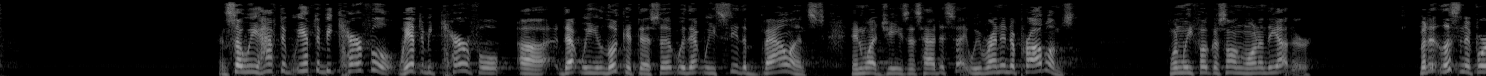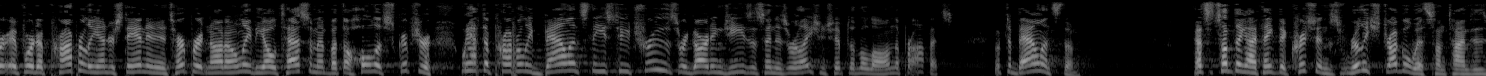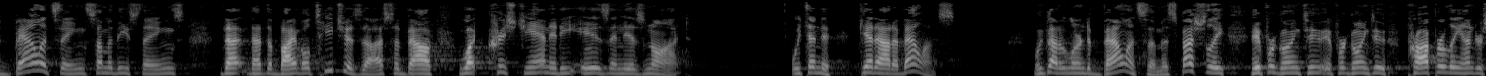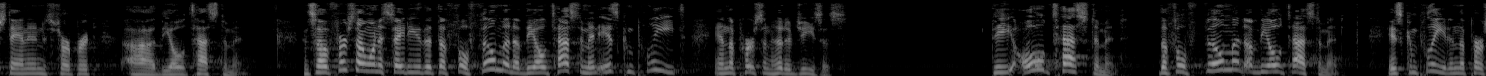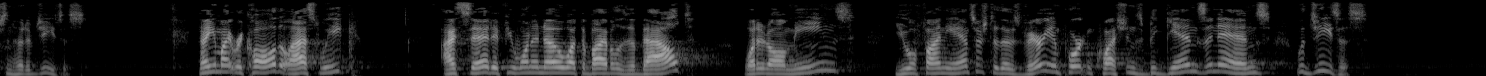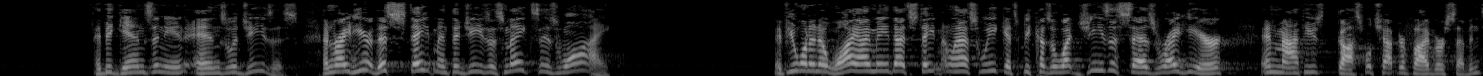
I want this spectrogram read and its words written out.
And so we have to we have to be careful. We have to be careful uh, that we look at this, that we, that we see the balance in what Jesus had to say. We run into problems when we focus on one or the other. But it, listen, if we're, if we're to properly understand and interpret not only the Old Testament, but the whole of Scripture, we have to properly balance these two truths regarding Jesus and his relationship to the law and the prophets. We have to balance them. That's something I think that Christians really struggle with sometimes is balancing some of these things that, that the Bible teaches us about what Christianity is and is not. We tend to get out of balance. We've got to learn to balance them, especially if we're going to, if we're going to properly understand and interpret uh, the Old Testament. And so, first, I want to say to you that the fulfillment of the Old Testament is complete in the personhood of Jesus. The Old Testament, the fulfillment of the Old Testament, is complete in the personhood of Jesus. Now, you might recall that last week I said if you want to know what the Bible is about, what it all means, you will find the answers to those very important questions begins and ends with Jesus. It begins and ends with Jesus. And right here, this statement that Jesus makes is why. If you want to know why I made that statement last week, it's because of what Jesus says right here in Matthew's Gospel, chapter 5, verse 17.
